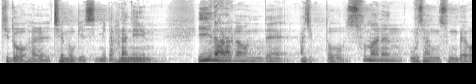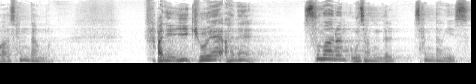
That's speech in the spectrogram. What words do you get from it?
기도할 제목이 있습니다. 하나님, 이 나라 가운데 아직도 수많은 우상숭배와 산당과 아니, 이 교회 안에 수많은 우상들, 산당이 있어.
